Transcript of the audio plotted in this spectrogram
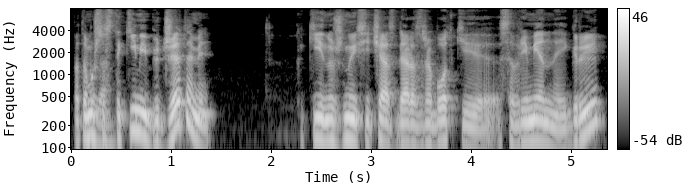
Потому ну, что да. с такими бюджетами, какие нужны сейчас для разработки современной игры,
